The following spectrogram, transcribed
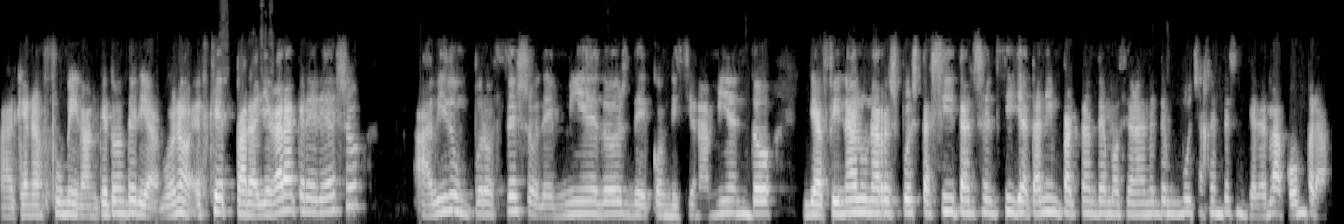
a que nos fumigan, qué tontería. Bueno, es que para llegar a creer eso, ha habido un proceso de miedos, de condicionamiento y al final una respuesta así tan sencilla, tan impactante emocionalmente, mucha gente sin querer la compra.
